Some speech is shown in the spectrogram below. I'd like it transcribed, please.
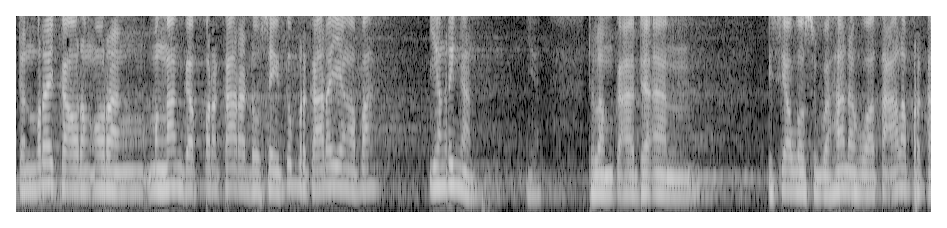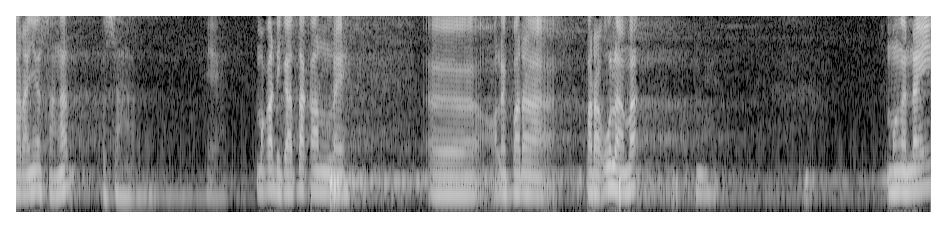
Dan mereka orang-orang menganggap perkara dosa itu perkara yang apa? Yang ringan. Ya. Dalam keadaan isi Allah Subhanahu wa taala perkaranya sangat besar. Ya. Maka dikatakan oleh uh, oleh para para ulama mengenai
